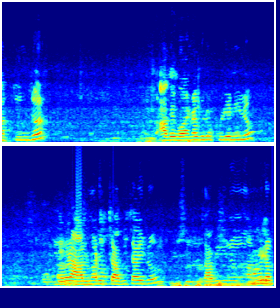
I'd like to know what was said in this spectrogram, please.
আর তিনজন আগে গয়নাগুলো খুলে নিল। তারপরে আলমারির চাবি চাইলো। চাবি আমি বললাম,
